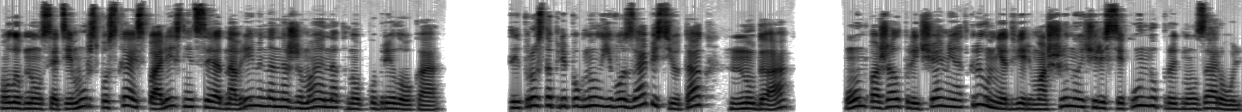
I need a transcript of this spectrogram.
Улыбнулся Тимур, спускаясь по лестнице и одновременно нажимая на кнопку брелока. Ты просто припугнул его записью, так? Ну да. Он пожал плечами и открыл мне дверь в машину и через секунду прыгнул за руль.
